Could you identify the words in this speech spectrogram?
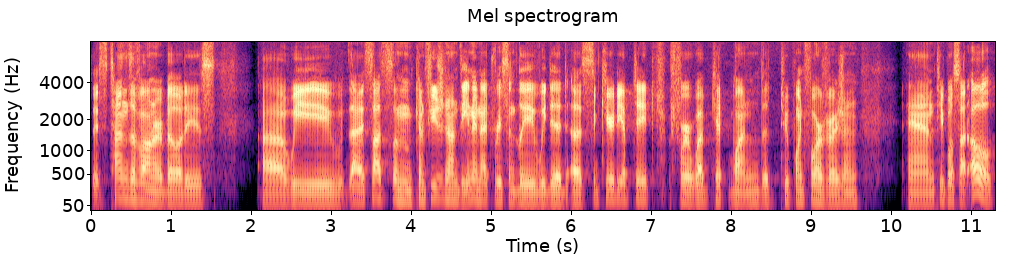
There's tons of vulnerabilities. Uh, we I saw some confusion on the internet recently. We did a security update for WebKit 1, the 2.4 version, and people thought, oh,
